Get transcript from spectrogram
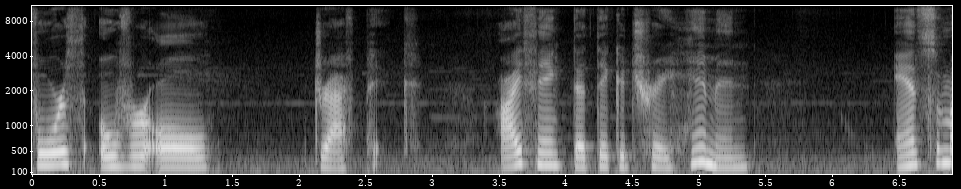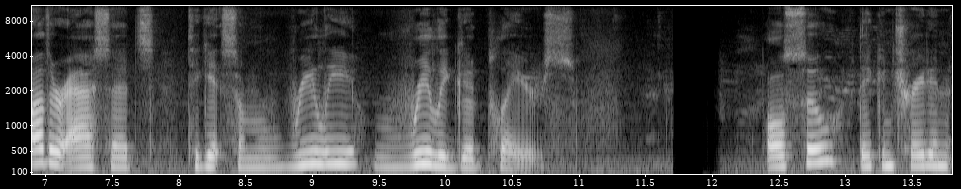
fourth overall draft pick. I think that they could trade him in and some other assets to get some really, really good players. Also, they can trade in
